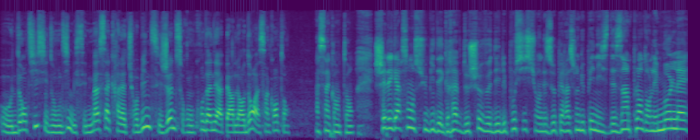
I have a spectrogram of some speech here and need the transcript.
aux dentistes, ils ont dit Mais c'est massacre à la turbine. Ces jeunes seront condamnés à perdre leurs dents à 50 ans à 50 ans. Chez les garçons, on subit des greffes de cheveux, des dépositions, des opérations du pénis, des implants dans les mollets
